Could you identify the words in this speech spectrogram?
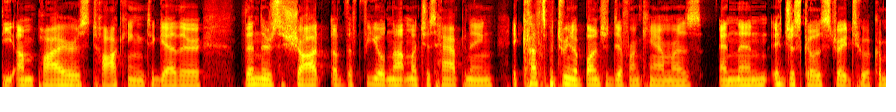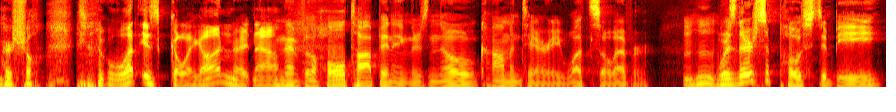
the umpires talking together. Then there's a shot of the field, not much is happening. It cuts between a bunch of different cameras and then it just goes straight to a commercial. what is going on right now? And then for the whole top inning, there's no commentary whatsoever. Mm-hmm. Was there supposed to be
